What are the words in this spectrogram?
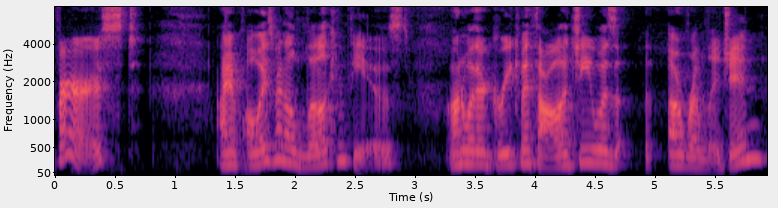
First, I've always been a little confused on whether Greek mythology was a religion.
